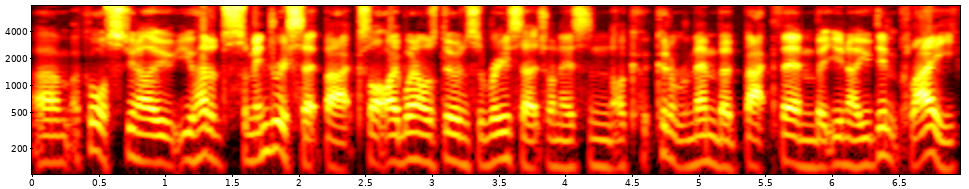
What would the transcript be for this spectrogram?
Um, of course, you know you had some injury setbacks. I when I was doing some research on this, and I c- couldn't remember back then, but you know you didn't play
